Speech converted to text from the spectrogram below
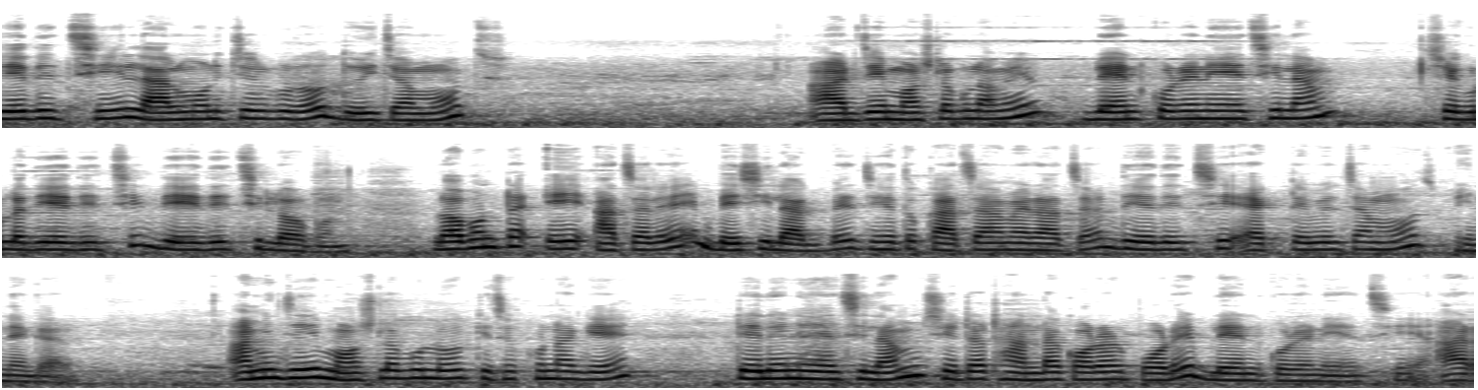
দিয়ে দিচ্ছি লাল মরিচের গুঁড়ো, দুই চামচ। আর যে মশলাগুলো আমি ব্লেন্ড করে নিয়েছিলাম, সেগুলো দিয়ে দিচ্ছি দিয়ে দিচ্ছি লবণ। লবণটা এই আচারে বেশি লাগবে, যেহেতু কাঁচা আমের আচার, দিয়ে দিচ্ছি এক টেবিল চামচ ভিনেগার। আমি যেই মশলাগুলো কিছুক্ষণ আগে টেলে নিয়েছিলাম, সেটা ঠান্ডা করার পরে ব্লেন্ড করে নিয়েছি। আর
